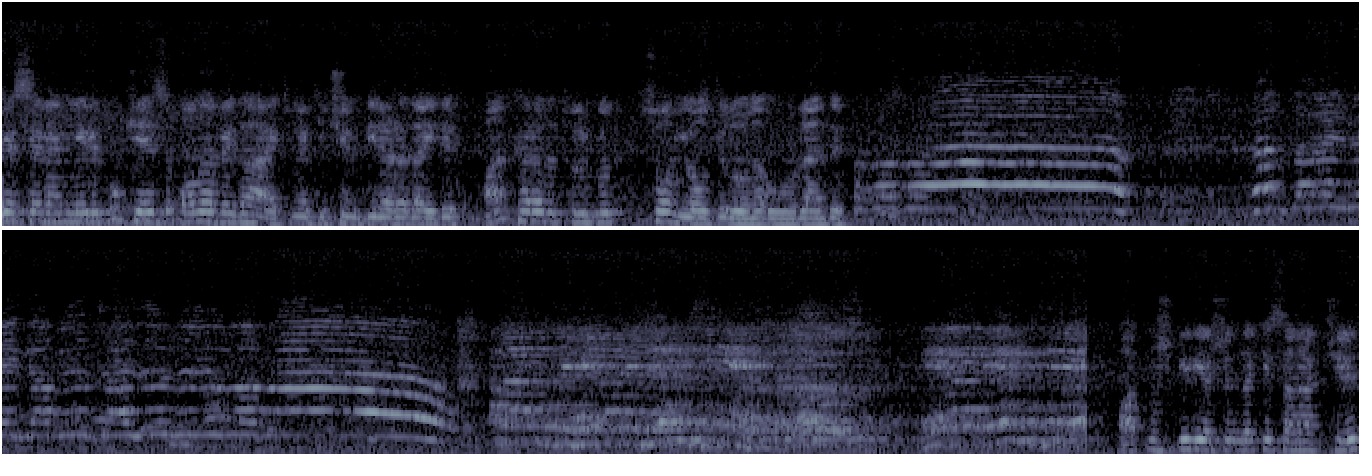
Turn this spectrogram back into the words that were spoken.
ve sevenleri bu kez ona veda etmek için bir aradaydı. Ankaralı Turgut son yolculuğuna uğurlandı. Baba! Ben sana yemek söylemiyorum baba! 61 yaşındaki sanatçı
